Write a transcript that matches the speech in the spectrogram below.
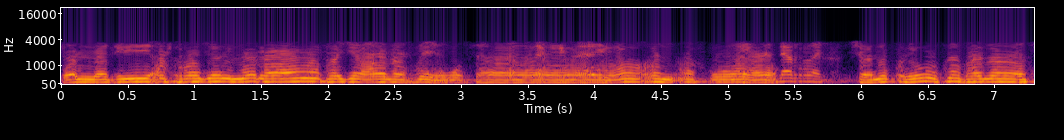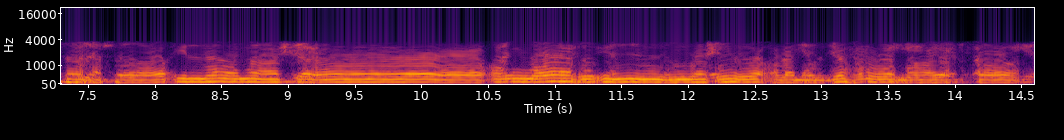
والذي أخرج المرعى فجعله غثاء أخوى سنقرئك فلا تنسى إلا ما شاء الله إنه يعلم الجهر وما يخفى.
